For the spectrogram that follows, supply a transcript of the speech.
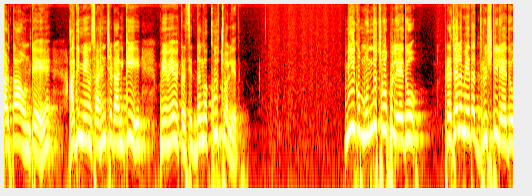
పడతా ఉంటే అది మేము సహించడానికి మేమేం ఇక్కడ సిద్ధంగా కూర్చోలేదు. మీకు ముందు చూపు లేదు ప్రజల మీద దృష్టి లేదు.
